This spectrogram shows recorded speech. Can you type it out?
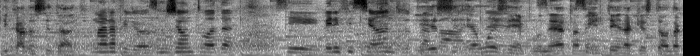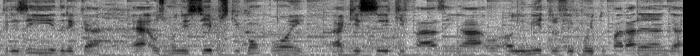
de cada cidade. Maravilhoso, a região toda se beneficiando do trabalho. Esse é um né? exemplo, né? Também Sim. tem na questão da crise hídrica, é, os municípios que compõem, é, que, se, que fazem a, o, o limítrofe com Itupararanga,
